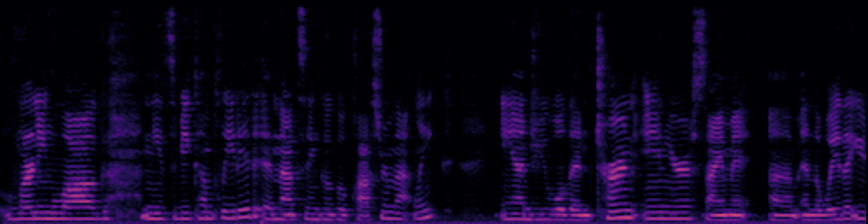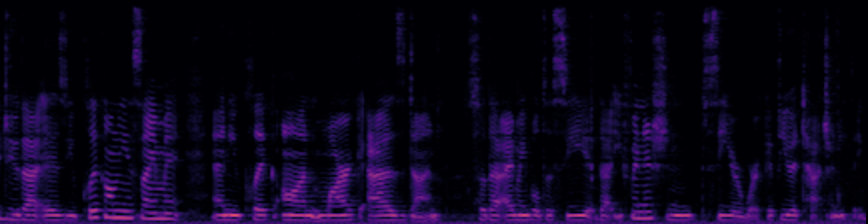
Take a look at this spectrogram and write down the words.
learning log needs to be completed, and that's in Google Classroom, that link and you will then turn in your assignment um, and the way that you do that is you click on the assignment and you click on mark as done so that I'm able to see that you finish and see your work if you attach anything.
